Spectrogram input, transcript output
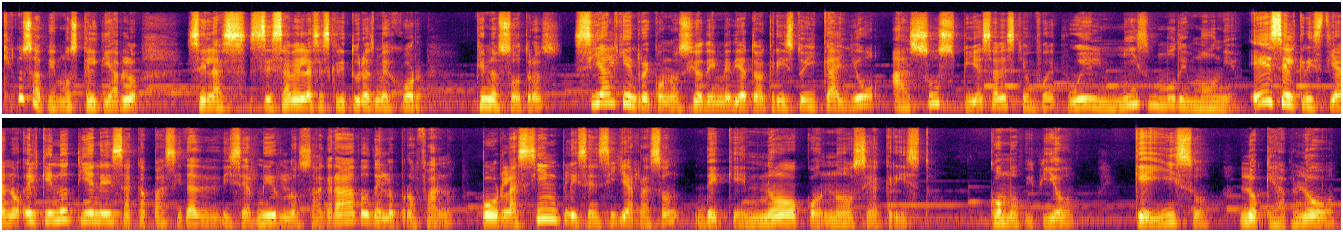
¿Qué no sabemos que el diablo se, las, se sabe las escrituras mejor que nosotros? Si alguien reconoció de inmediato a Cristo y cayó a sus pies, ¿sabes quién fue? Fue el mismo demonio. Es el cristiano el que no tiene esa capacidad de discernir lo sagrado de lo profano, por la simple y sencilla razón de que no conoce a Cristo. Cómo vivió, qué hizo, lo que habló,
